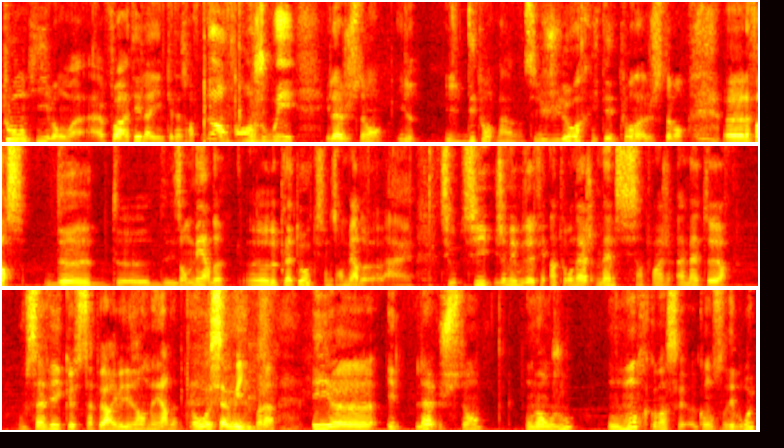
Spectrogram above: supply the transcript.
tout le monde qui dit Bon, faut arrêter là, il y a une catastrophe. Non, on va en jouer Et là, justement, il, il détourne, bah, c'est du judo, il détourne justement euh, la force de, de- des emmerdes euh, de plateau, qui sont des emmerdes. euh, bah, si, si jamais vous avez fait un tournage, même si c'est un tournage amateur, vous savez que ça peut arriver des emmerdes. Oh, ça oui. Voilà. Et, euh, et là, justement, on en joue, on montre comment, comment on se débrouille,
